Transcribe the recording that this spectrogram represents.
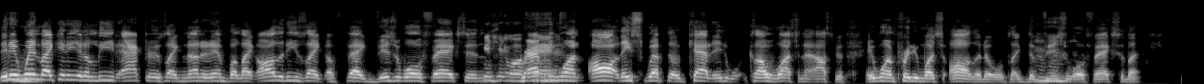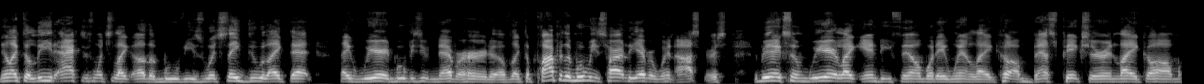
They didn't win Mhm. like any of the lead actors, like none of them, but like all of these like effect, visual effects, and Visual Gravity effects. won all. They swept the cat because I was watching the Oscars. It won pretty much all of those, like the Mhm. visual effects. And like know, like the lead actors went to like other movies, which they do like that, like weird movies you've never heard of. Like the popular movies hardly ever win Oscars. It'd be like some weird like indie film where they win like um best picture and like um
